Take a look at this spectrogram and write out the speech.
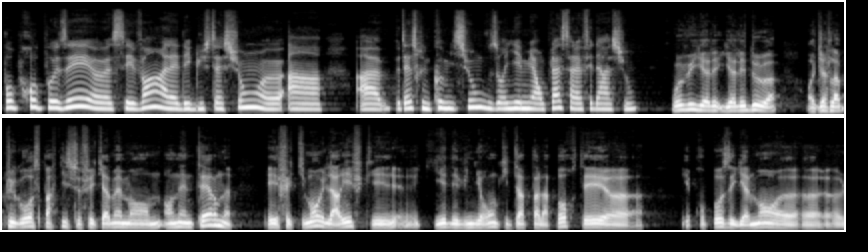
pour proposer ses vins à la dégustation à, à peut-être une commission que vous auriez mis en place à la fédération? Oui, oui, il y a, les deux. Hein. On va dire que la plus grosse partie se fait quand même en, interne. Et effectivement, il arrive qu'il y, ait des vignerons qui tapent à la porte et, euh, proposent également euh, euh,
